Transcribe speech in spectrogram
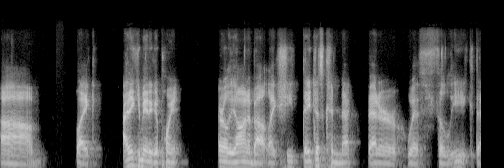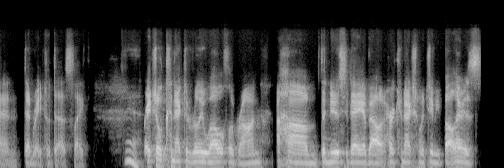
um, like I think you made a good point early on about like she they just connect better with the league than than Rachel does. Like Yeah. Rachel connected really well with LeBron. Um, the news today about her connection with Jimmy Butler is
